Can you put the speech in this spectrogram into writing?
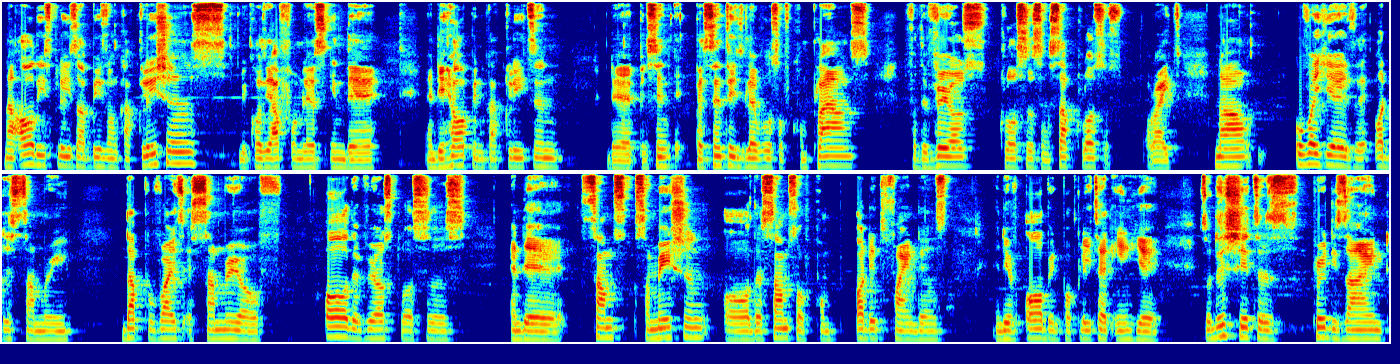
Now all these plays are based on calculations because you have formulas in there and they help in calculating the percent percentage levels of compliance for the various clauses and sub clauses all right now over here is the audit summary that provides a summary of all the various clauses and the sums summation or the sums of audit findings and they've all been populated in here So this sheet is pre-designed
